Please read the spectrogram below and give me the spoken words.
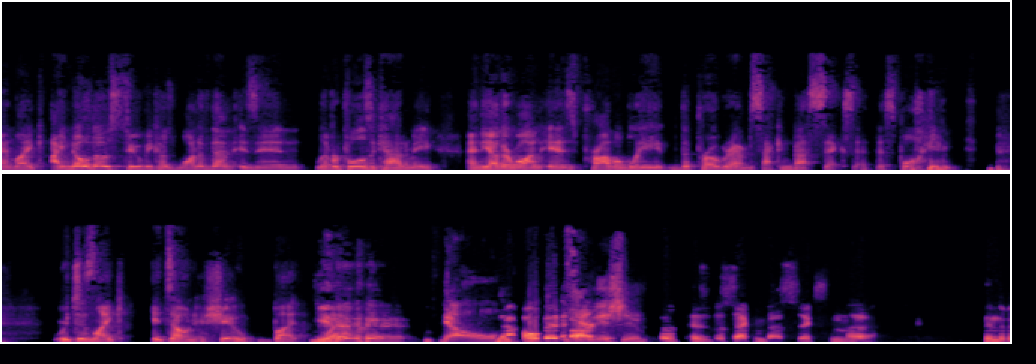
And like I know those two because one of them is in Liverpool's academy, and the other one is probably the program's second best six at this point, which is like its own issue. But yeah. no, Yeah, Obed that's not Vargas issue. is the second best six in the in the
